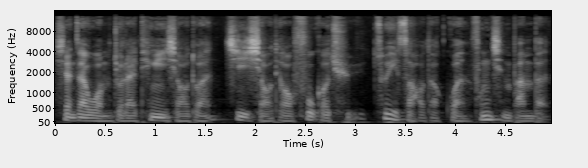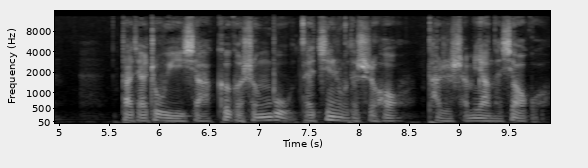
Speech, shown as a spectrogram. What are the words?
现在我们就来听一小段 G 小调副歌曲最早的管风琴版本。大家注意一下各个声部在进入的时候，它是什么样的效果。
